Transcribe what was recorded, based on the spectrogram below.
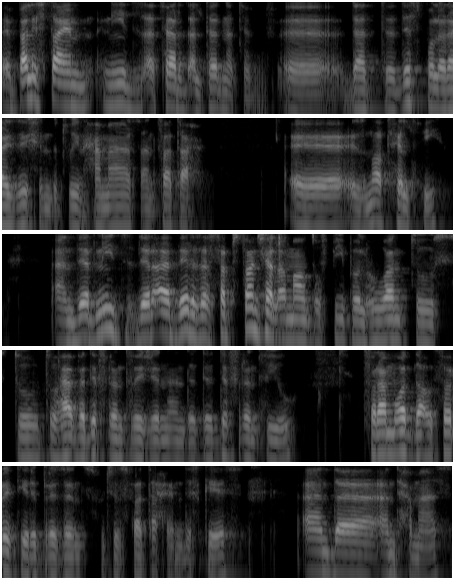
uh, Palestine needs a third alternative, that this polarization between Hamas and Fatah is not healthy and there needs there are there is a substantial amount of people who want to to to have a different vision and a, a different view from what the authority represents, which is Fatah in this case, and uh, and Hamas.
